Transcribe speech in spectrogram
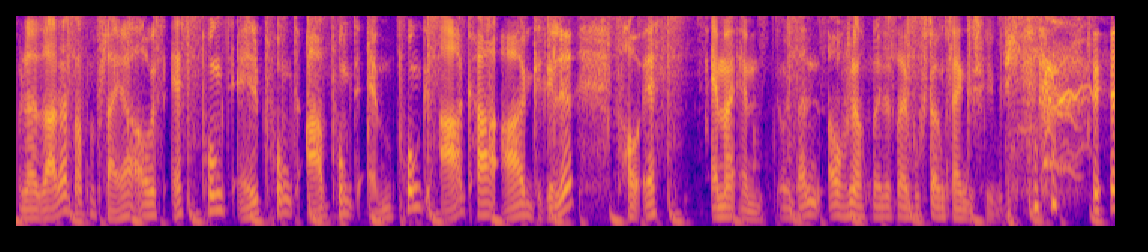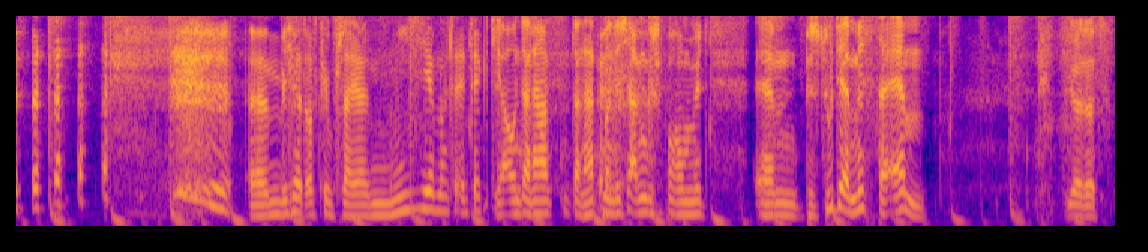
Und da sah das auf dem Flyer aus S.L.A.M. aka Grille VS MRM. Und dann auch noch meine drei Buchstaben klein geschrieben. ähm, mich hat auf dem Flyer nie jemand entdeckt. Ja, und dann hat, dann hat man dich angesprochen mit, ähm, bist du der Mr. M? Ja, das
